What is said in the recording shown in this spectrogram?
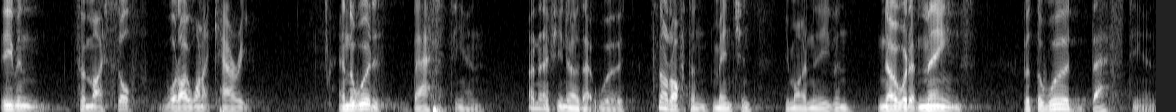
even for myself, what I want to carry. And the word is bastion. I don't know if you know that word. It's not often mentioned. You mightn't even know what it means. But the word bastion.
